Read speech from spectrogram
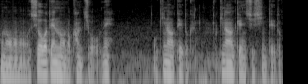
この昭和天皇の官庁をね、沖縄提督、沖縄県出身提督、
